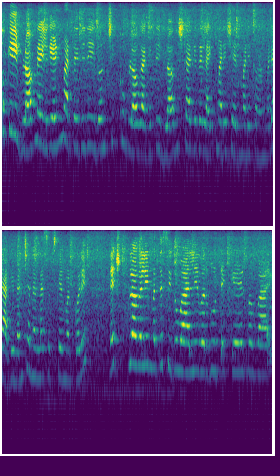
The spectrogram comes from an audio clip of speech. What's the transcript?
ಓಕೆ ಈ ಬ್ಲಾಗ್ನ ಇಲ್ಲಿಗೆ ಎಂಡ್ ಮಾಡ್ತಾ ಇದ್ದೀವಿ. ಇದೊಂದು ಚಿಕ್ಕ ಬ್ಲಾಗ್ ಆಗಿತ್ತು. ಈ ಬ್ಲಾಗ್ ಇಷ್ಟ ಆಗಿದ್ರೆ ಲೈಕ್ ಮಾಡಿ ಶೇರ್ ಮಾಡಿ ಕಮೆಂಟ್ ಮಾಡಿ. ಹಾಗೆ ನನ್ನ ಚಾನಲ್ನ ಸಬ್ಸ್ಕ್ರೈಬ್ ಮಾಡ್ಕೊಳ್ಳಿ. ನೆಕ್ಸ್ಟ್ ಬ್ಲಾಗಲ್ಲಿ ಮತ್ತೆ ಸಿಗುವ ಅಲ್ಲಿವರೆಗೂ ಟೇಕ್ ಕೇರ್ ಬಾಯ್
